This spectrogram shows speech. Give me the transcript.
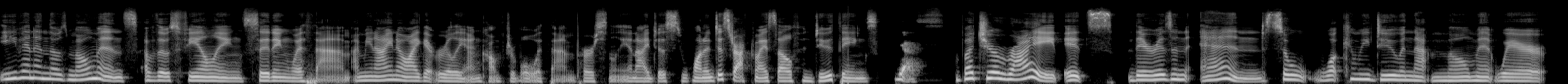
even in those moments of those feelings, sitting with them, I mean, I know I get really uncomfortable with them personally, and I just want to distract myself and do things. Yes. But you're right. It's there is an end. So, what can we do in that moment where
